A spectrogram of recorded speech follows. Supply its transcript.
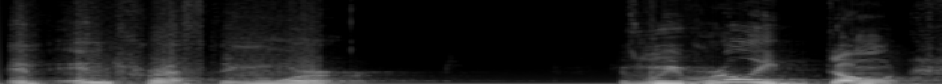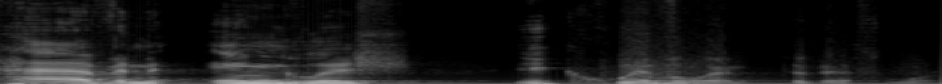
an interesting word because we really don't have an English equivalent to this word.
